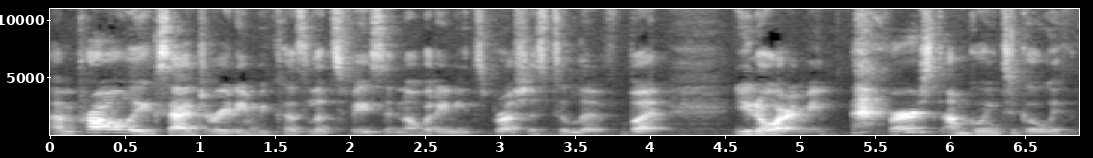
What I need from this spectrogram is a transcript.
I'm probably exaggerating because let's face it, nobody needs brushes to live, but you know what I mean. First, I'm going to go with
